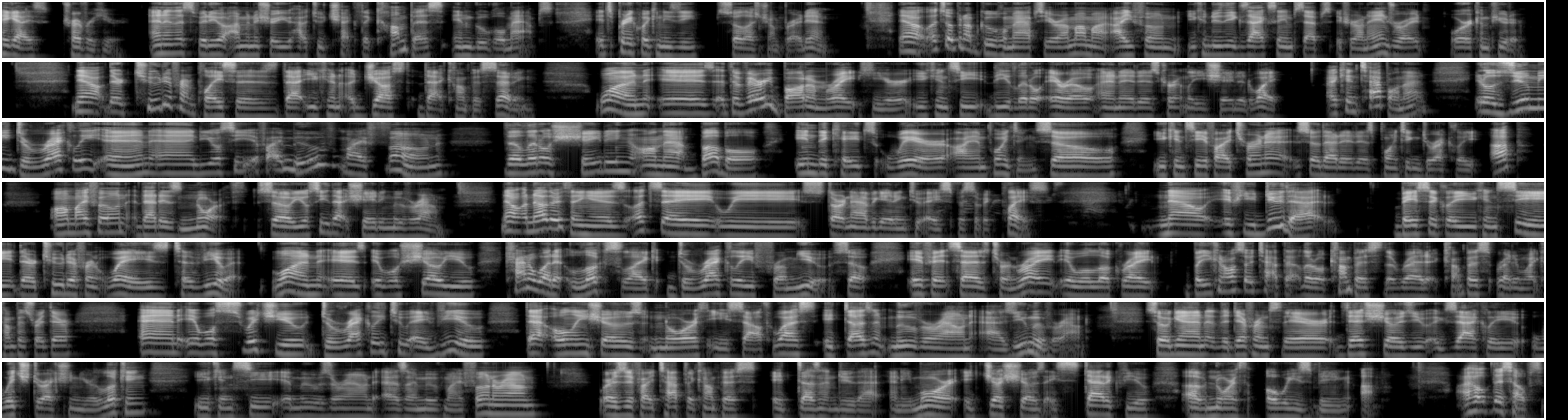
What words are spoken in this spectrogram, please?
Hey guys, Trevor here. And in this video, I'm going to show you how to check the compass in Google Maps. It's pretty quick and easy, so let's jump right in. Now, let's open up Google Maps here. I'm on my iPhone. You can do the exact same steps if you're on Android or a computer. Now, there are two different places that you can adjust that compass setting. One is at the very bottom right here, you can see the little arrow and it is currently shaded white. I can tap on that. It'll zoom me directly in and you'll see if I move my phone, the little shading on that bubble indicates where I am pointing. So you can see if I turn it so that it is pointing directly up on my phone, that is north. So you'll see that shading move around. Now, another thing is, let's say we start navigating to a specific place. Now, if you do that, basically you can see there are two different ways to view it. One is it will show you kind of what it looks like directly from you. So if it says turn right, it will look right. But you can also tap that little compass, the red compass, red and white compass right there, and it will switch you directly to a view that only shows north, east, south, west. It doesn't move around as you move around. So again, the difference there, this shows you exactly which direction you're looking. You can see it moves around as I move my phone around. Whereas if I tap the compass, it doesn't do that anymore. It just shows a static view of north always being up. I hope this helps.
